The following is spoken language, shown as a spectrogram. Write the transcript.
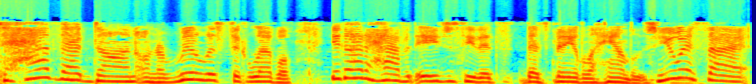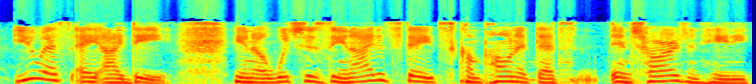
to have that done on a realistic level, you got to have an agency that's that's been able to handle this. USI, USAID, you know, which is the United States component that's in charge in Haiti,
